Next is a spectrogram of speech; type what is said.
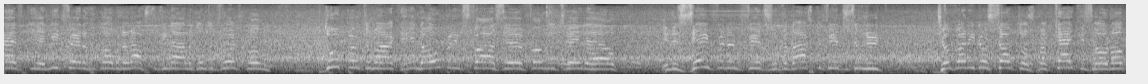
vijf keer niet verder gekomen dan de achtste finale. Komt de voorsprong doelpunten maken in de openingsfase van de tweede helft. In de 47e of de 48e minuut. Giovanni Dos Santos. Maar kijk eens Ronald,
